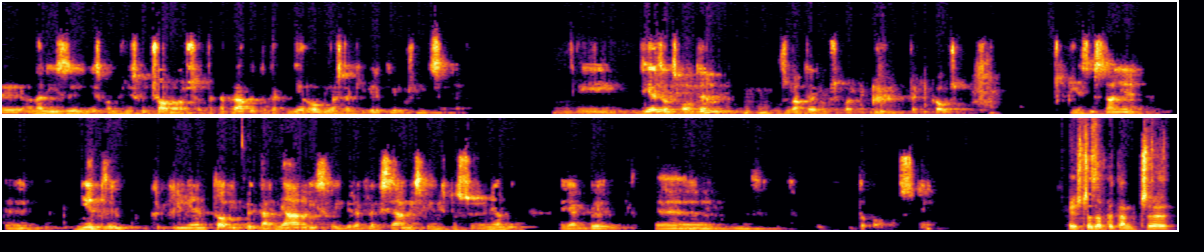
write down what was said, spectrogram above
y, analizy nieskoń, nieskończoność, a tak naprawdę to tak nie robi aż takiej wielkiej różnicy. Nie? I wiedząc o tym, mhm. Używam to jako przykład, taki coach jest w stanie e, nie tylko klientowi pytaniami, swoimi refleksjami, swoimi spostrzeżeniami jakby e, dopomóc. Nie? A jeszcze zapytam, czy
